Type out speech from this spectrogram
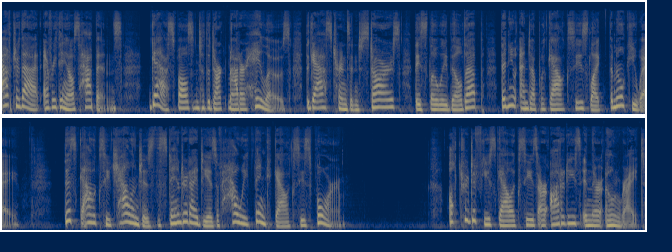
After that, everything else happens. Gas falls into the dark matter halos. The gas turns into stars, they slowly build up, then you end up with galaxies like the Milky Way. This galaxy challenges the standard ideas of how we think galaxies form. Ultra diffuse galaxies are oddities in their own right,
